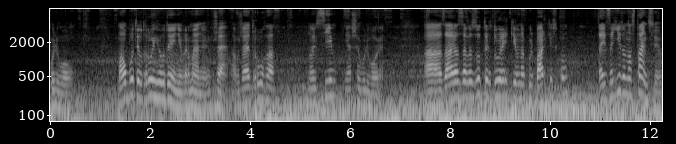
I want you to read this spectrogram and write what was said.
По Львову. Мав бути в другій годині в Ременові вже, а вже друга 07, я ще у Львові. А зараз завезу тих дуриків на Кульпарківську та й заїду на станцію.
